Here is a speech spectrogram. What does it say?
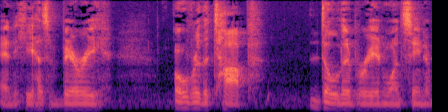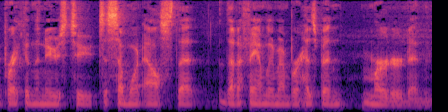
and he has a very over the top delivery in one scene of breaking the news to to someone else that that a family member has been murdered and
